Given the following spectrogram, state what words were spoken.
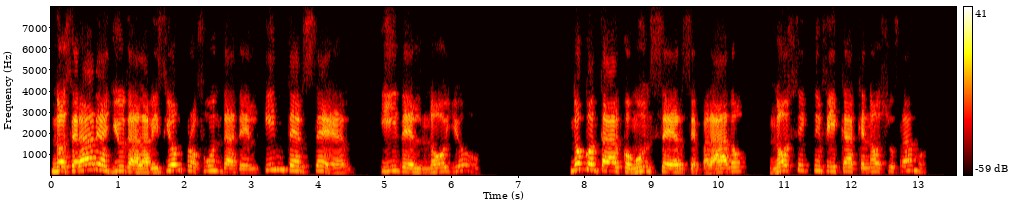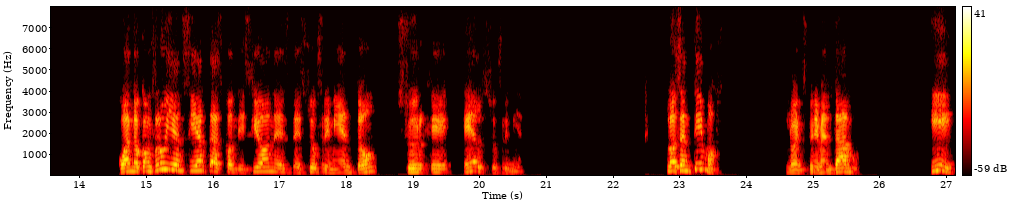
Nos será de ayuda la visión profunda del interser y del no yo. No contar con un ser separado no significa que no suframos. Cuando confluyen ciertas condiciones de sufrimiento, surge el sufrimiento. Lo sentimos, lo experimentamos. Y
